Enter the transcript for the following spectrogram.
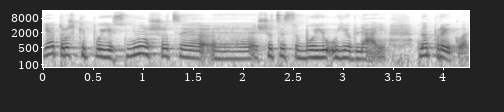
Я трошки поясню, що це, е, що це собою уявляє. Наприклад,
